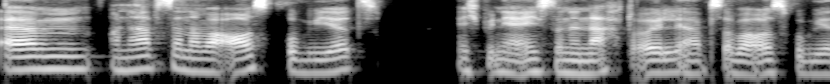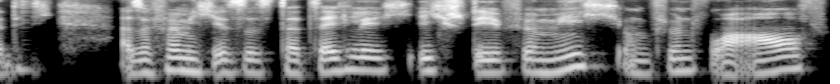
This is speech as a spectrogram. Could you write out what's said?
Ähm, und habe es dann aber ausprobiert. Ich bin ja eigentlich so eine Nachteule, habe es aber ausprobiert. Ich, also für mich ist es tatsächlich, ich stehe für mich um 5 Uhr auf,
